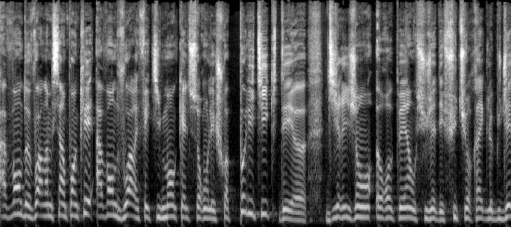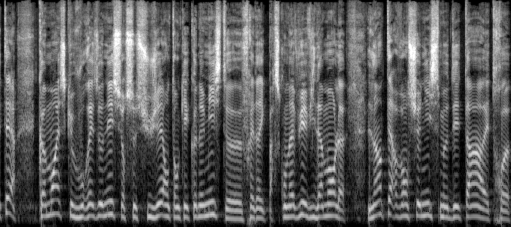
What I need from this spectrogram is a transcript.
avant de voir, non mais c'est un point clé, avant de voir effectivement quels seront les choix politiques des euh, dirigeants européens au sujet des futures règles budgétaires, comment est-ce que vous raisonnez sur ce sujet en tant qu'économiste, euh, Frédéric? Parce qu'on a vu évidemment l'interventionnisme d'État être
